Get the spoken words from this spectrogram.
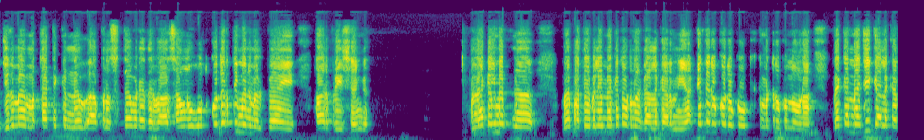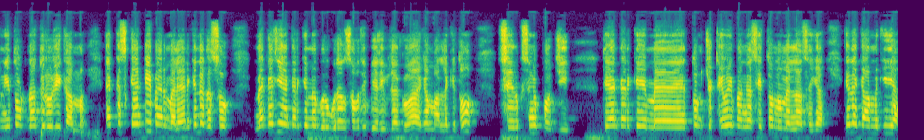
ਜਦੋਂ ਮੈਂ ਮੱਥਾ ਟੇਕਣ, ਆਪਣਾ ਸਿੱਧਾ ਬੜਾ ਦਰਬਾਰ ਸਾਹਿਬ ਨੂੰ, ਉਹ ਕੁਦਰਤੀ ਮੈਨੂੰ ਮਿਲ ਪਿਆ ਇਹ, ਹਰਪ੍ਰੀਤ ਸਿੰਘ। ਮੈਂ ਕਹੀ ਮੈਂ ਮੈਂ ਫਤਿਹ ਬਲੇ ਮੈਂ ਕਿਹਾ ਤੁਹਾਡੇ ਨਾਲ ਗੱਲ ਕਰਨੀ ਆ। ਕਹਿੰਦੇ ਰੁਕੋ ਰੁਕੋ, ਇੱਕ ਮਿੰਟ ਰੁਕੋ, ਮੈਂ ਆਉਣਾ। ਮੈਂ ਕਿਹਾ, ਮੈਂ ਜੀ ਗੱਲ ਕਰਨੀ ਆ, ਤੁਹਾਡੇ ਨਾਲ ਜ਼ਰੂਰੀ ਕੰਮ। ਇੱਕ ਸਕਿੰਟੀ ਪੈਰ ਮਿਲਿਆ ਕਹਿੰਦੇ ਦੱਸੋ। ਮੈਂ ਕਿਹਾ ਜੀ, ਐਂ ਕਰਕੇ ਮੈਂ ਗੁਰੂ ਗ੍ਰੰਥ ਸਾਹਿਬ ਦੀ ਬੇਰੀ ਦਾ ਗਵਾਹ ਹੈਗਾ ਮੱਲ ਕਿਤੋਂ ਸੇਵਕ ਸਿੰਘ ਫੌਜੀ। ਤੇ ਐਂ ਕਰਕੇ ਮੈਂ, ਤੁਹਾਨੂੰ ਚਿੱਠੀਆਂ ਵੀ ਪਾਈਆਂ ਸੀ, ਤੁਹਾਨੂੰ ਮਿਲਣਾ ਸੀਗਾ। ਕਹਿੰਦੇ, ਕੰਮ ਕੀ ਆ?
